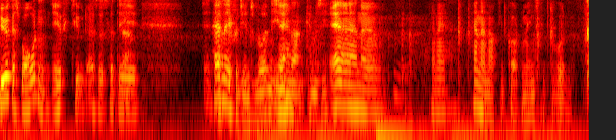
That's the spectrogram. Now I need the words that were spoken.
dyrker sporten effektivt, altså så det... Ja. Ja. Han er for Button endnu Ja. en gang, kan man sige. Ja, han er, han er, han er nok et godt menneske på bunden.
